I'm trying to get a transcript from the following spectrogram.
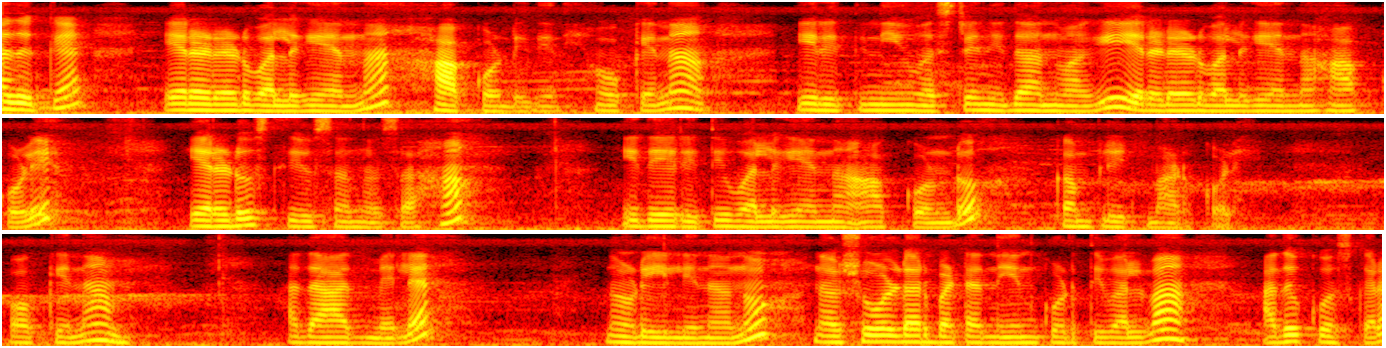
ಅದಕ್ಕೆ ಎರಡೆರಡು ಹೊಲಿಗೆಯನ್ನು ಹಾಕ್ಕೊಂಡಿದ್ದೀನಿ. ಓಕೆನಾ ಈ ರೀತಿ ನೀವು ಅಷ್ಟೇ ನಿಧಾನವಾಗಿ ಎರಡೆರಡು ಹೊಲಿಗೆಯನ್ನು ಹಾಕ್ಕೊಳ್ಳಿ. ಎರಡು ಸ್ಲೀವ್ಸನ್ನು ಸಹ ಇದೇ ರೀತಿ ಹೊಲಿಗೆಯನ್ನು ಹಾಕ್ಕೊಂಡು ಕಂಪ್ಲೀಟ್ ಮಾಡ್ಕೊಳ್ಳಿ. ಓಕೆನಾ ಅದಾದಮೇಲೆ ನೋಡಿ, ಇಲ್ಲಿ ನಾನು, ನಾವು ಶೋಲ್ಡರ್ ಬಟನ್ ಏನು ಕೊಡ್ತೀವಲ್ವಾ, ಅದಕ್ಕೋಸ್ಕರ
